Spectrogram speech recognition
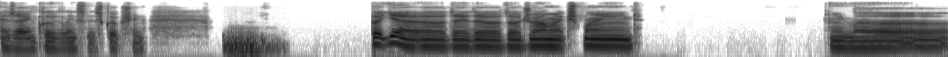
as I include the links in the description. But yeah, uh, the the the drama explained. And, uh,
